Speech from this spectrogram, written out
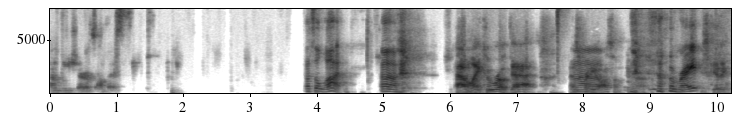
County Sheriff's Office. that's a lot, uh, I'm like, who wrote that? That's pretty Uh, awesome. Uh, right? just kidding.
